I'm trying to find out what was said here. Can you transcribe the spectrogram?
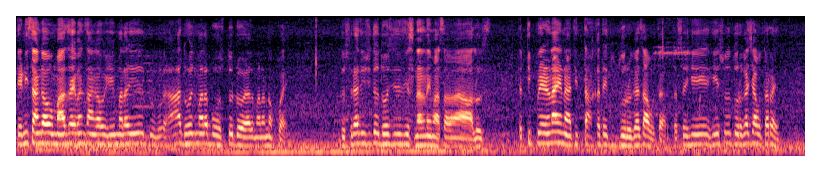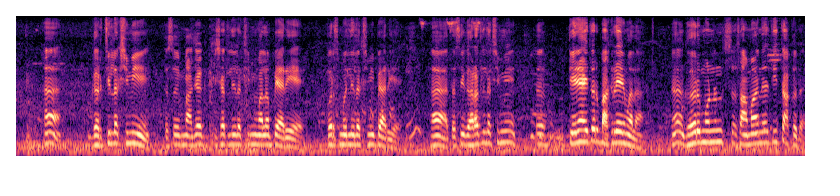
त्यांनी सांगावं माझाहेबांनी सांगावं हे मला हे- हा ध्वज मला पोहोचतो डोळ्याला मला नको आहे. दुसऱ्या दिवशी तो ध्वज तिथे दिसणार नाही मासा आलोच. तर ती प्रेरणा आहे ना ती ताकद आहे ती दुर्गाचा अवतार. तसं हे हे सुद्धा दुर्गाचे अवतार आहेत. हां घरची लक्ष्मी आहे. तसं माझ्या खिशातली लक्ष्मी मला प्यारी आहे. पर्समधली लक्ष्मी प्यारी आहे. हां तशी घरातली लक्ष्मी तर ते आहे तर भाकरी आहे मला. हां घर म्हणून स- सांभाळण्याची ती ताकद आहे.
